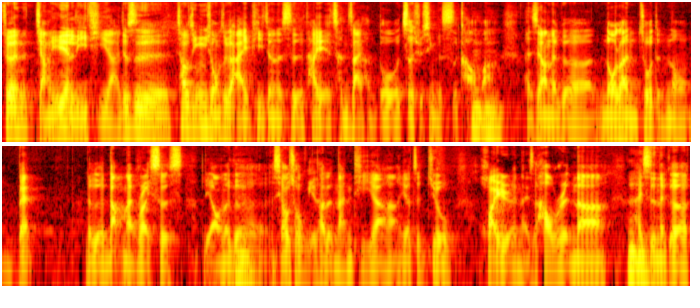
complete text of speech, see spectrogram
这个讲有点离题啊，就是超级英雄这个 IP 真的是它也承载很多哲学性的思考嘛，很像那个 Nolan 做的那种 bad 那个 Dark Knight Rises 聊那个小丑给他的难题啊，要拯救坏人还是好人呐、还是那个。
